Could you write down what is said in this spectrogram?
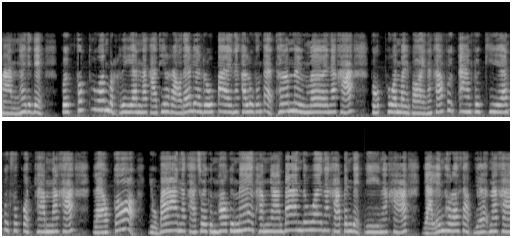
มันให้เด็กๆ ฝึกทบทวนบทเรียนนะคะ ที่เราได้เรียนรู้ไปนะคะ ลูกตั้งแต่เทอมหนึ่งเลยนะคะ ทบทวนบ่อยๆนะคะ ฝึกอ่านฝึกเขียน ฝึกสะกดคำนะคะ แล้วก็อยู่บ้านนะคะ ช่วยคุณพ่อคุณแม่ทำงานบ้านด้วยนะคะ เป็นเด็กดีนะคะ อย่าเล่นโทรศัพท์เยอะนะคะ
